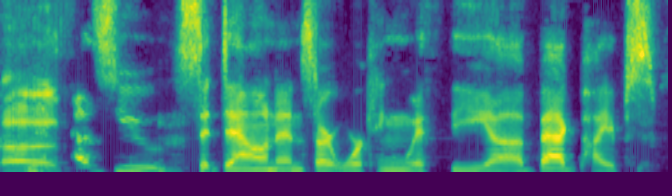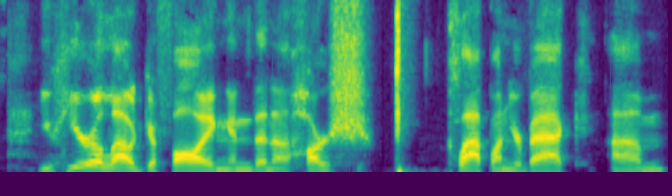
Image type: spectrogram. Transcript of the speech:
Uh, As you sit down and start working with the uh, bagpipes, you hear a loud guffawing and then a harsh clap on your back. Um,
